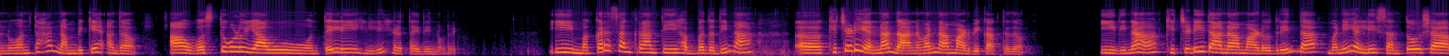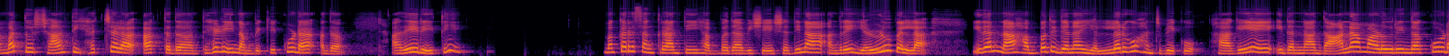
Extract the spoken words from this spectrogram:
ಅನ್ನುವಂತಹ ನಂಬಿಕೆ ಅದ. ಆ ವಸ್ತುಗಳು ಯಾವುವು ಅಂತೇಳಿ ಇಲ್ಲಿ ಹೇಳ್ತಾ ಇದ್ದೀನಿ ನೋಡ್ರಿ. ಈ ಮಕರ ಸಂಕ್ರಾಂತಿ ಹಬ್ಬದ ದಿನ ಕಿಚಡಿಯನ್ನು ದಾನವನ್ನು ಮಾಡಬೇಕಾಗ್ತದೆ. ಈ ದಿನ ಕಿಚಡಿ ದಾನ ಮಾಡೋದ್ರಿಂದ ಮನೆಯಲ್ಲಿ ಸಂತೋಷ ಮತ್ತು ಶಾಂತಿ ಹೆಚ್ಚಳ ಆಗ್ತದ ಅಂತ ಹೇಳಿ ನಂಬಿಕೆ ಕೂಡ ಅದ. ಅದೇ ರೀತಿ ಮಕರ ಸಂಕ್ರಾಂತಿ ಹಬ್ಬದ ವಿಶೇಷ ದಿನ ಅಂದರೆ ಎಳ್ಳು ಬೆಲ್ಲ. ಇದನ್ನು ಹಬ್ಬದ ದಿನ ಎಲ್ಲರಿಗೂ ಹಂಚಬೇಕು. ಹಾಗೆಯೇ ಇದನ್ನು ದಾನ ಮಾಡೋದ್ರಿಂದ ಕೂಡ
